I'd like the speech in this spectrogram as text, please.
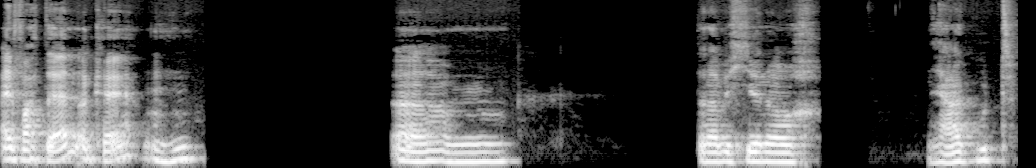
Einfach Dan, okay. Mhm. Ähm, dann habe ich hier noch, ja gut,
